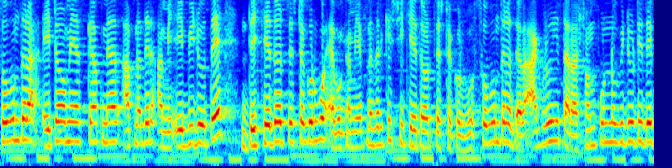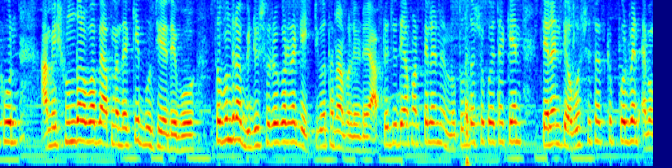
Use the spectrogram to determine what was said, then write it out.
সো বন্ধুরা, এটাও আমি আজকে আপনার আপনাদের আমি এই ভিডিওতে দেখিয়ে দেওয়ার চেষ্টা করব এবং আমি আপনাদেরকে শিখিয়ে দেওয়ার চেষ্টা করব। সো বন্ধুরা, যারা আগ্রহী, তারা সম্পূর্ণ ভিডিওটি দেখুন। আমি সুন্দরভাবে আপনাদেরকে বুঝিয়ে দেব। সো বন্ধুরা ভিডিও শুরু করার আগে একটি কথা না বলে নয়। আপনি যদি আমার চ্যানেলে নতুন দর্শক হয়ে থাকেন, চ্যানেলটি অবশ্যই সাবস্ক্রাইব করবেন এবং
